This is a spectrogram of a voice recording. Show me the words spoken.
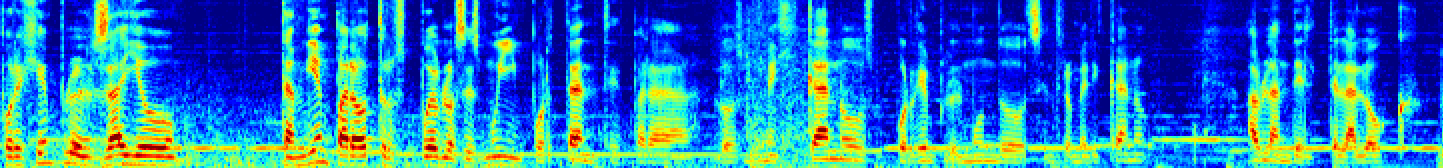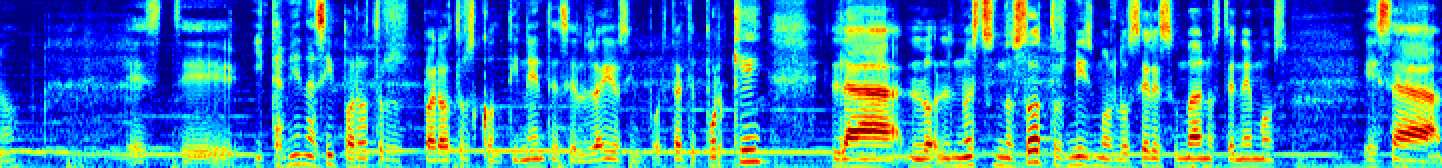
Por ejemplo, el rayo también para otros pueblos es muy importante, para los mexicanos, por ejemplo, el mundo centroamericano, hablan del Tlaloc, ¿no? Este, y también así para otros, para otros continentes el rayo es importante. ¿Por qué la, nosotros mismos, los seres humanos, tenemos esa,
